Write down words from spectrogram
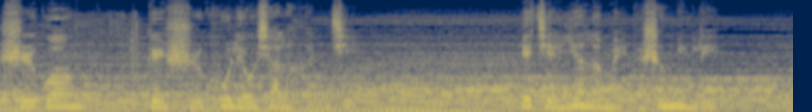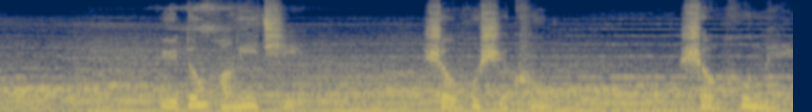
时光给石窟留下了痕迹，也检验了美的生命力。与敦煌一起守护石窟，守护美。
